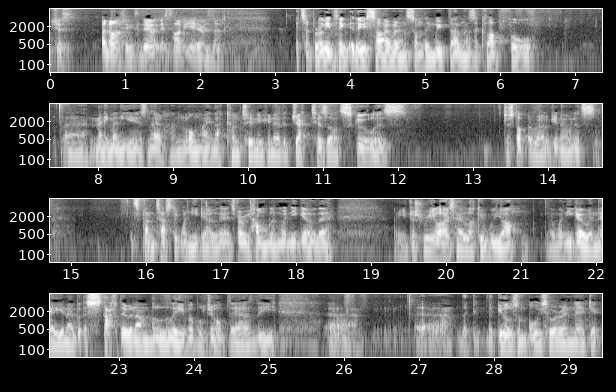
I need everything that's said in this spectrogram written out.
Just a nice thing to do at this time of year, isn't it? It's a brilliant thing to do, Simon, and something we've done as a club for uh, many, many years now, and long may that continue. You know, the Jack Tizard School is just up the road, you know, and it's it's fantastic when you go there. It's very humbling when you go there. And you just realise how lucky we are when you go in there, you know. But the staff do an unbelievable job there. The uh, uh, the the girls and boys who are in there get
